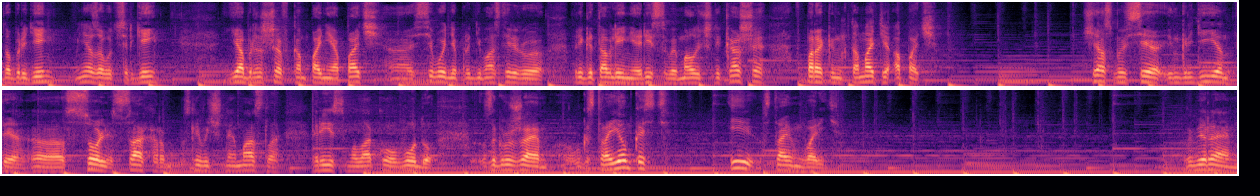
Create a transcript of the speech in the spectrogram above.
Добрый день, меня зовут Сергей. Я бренд-шеф компании «Апач». Э, Сегодня продемонстрирую приготовление рисовой молочной каши в парокинг-томате «Апач». Сейчас мы все ингредиенты, э, соль, сахар, сливочное масло, рис, молоко, воду загружаем в гастроемкость и ставим варить. Выбираем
